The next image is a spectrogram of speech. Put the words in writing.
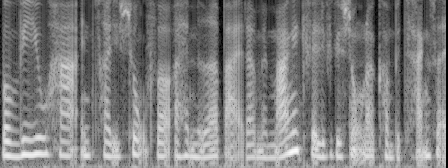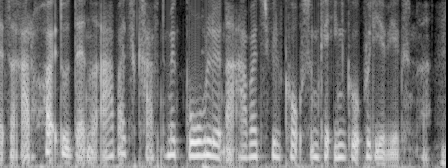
hvor vi jo har en tradition for at have medarbejdere med mange kvalifikationer og kompetencer, altså ret højt uddannet arbejdskraft med gode løn og arbejdsvilkår, som kan indgå på de her virksomheder. Mm.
